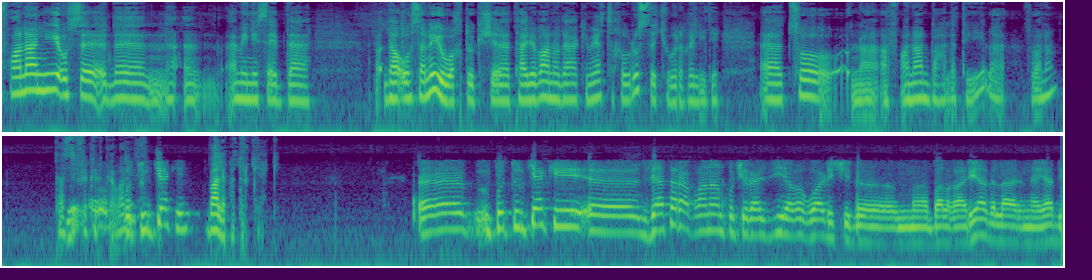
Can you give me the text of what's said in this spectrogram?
افغانان یې اوس امینه صاحب دا دا اوسنوي وختو کې چې طالبانو د حکومت څخه ورسته چې ورغلي دي څو افغانان به حالت یې دا ځوانان تاسو فکر کوئ په ترکیه کې bale په ترکیه کې په ترکیه کې زیاتره افغانان خو چې راځي هغه غواړي چې د بلغاریا د لارې نه یا د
